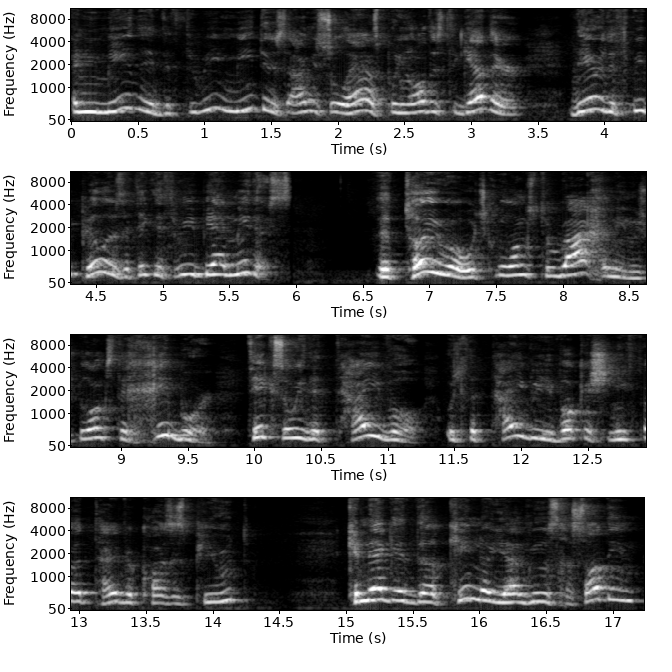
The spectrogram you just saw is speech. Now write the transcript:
and mainly the three midas Am Yisrael has, putting all this together, they are the three pillars that take the three bad midas. The Torah, which belongs to Rachamim, which belongs to Chibur, takes away the Taivo, which the Taiva Yivoka Shnifa, Taiva causes pirut. Keneged the Kino, you have Milus Chasadim,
